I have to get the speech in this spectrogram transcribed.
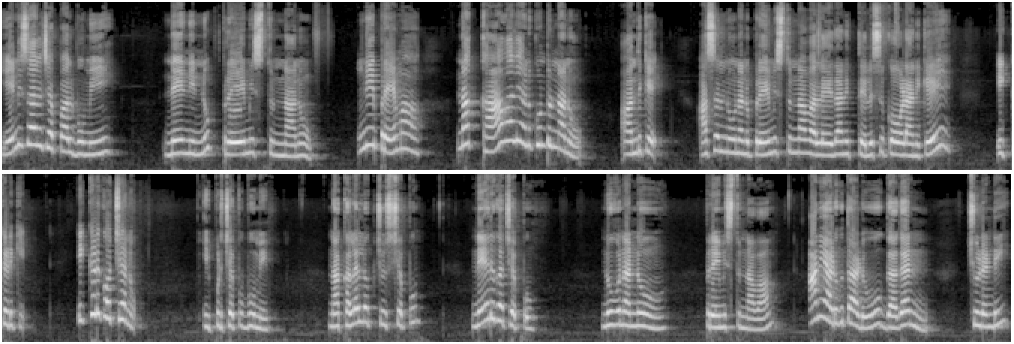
ఎన్నిసార్లు చెప్పాలి భూమి? నేను నిన్ను ప్రేమిస్తున్నాను. నీ ప్రేమ నాకు కావాలి అనుకుంటున్నాను. అందుకే అసలు నువ్వు నన్ను ప్రేమిస్తున్నావా లేదా అని తెలుసుకోవడానికే ఇక్కడికి ఇక్కడికి వచ్చాను ఇప్పుడు చెప్పు భూమి. నా కళ్ళల్లోకి చూసి చెప్పు. నేరుగా చెప్పు. నువ్వు నన్ను ప్రేమిస్తున్నావా? అని అడుగుతాడు గగన్. చూడండి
